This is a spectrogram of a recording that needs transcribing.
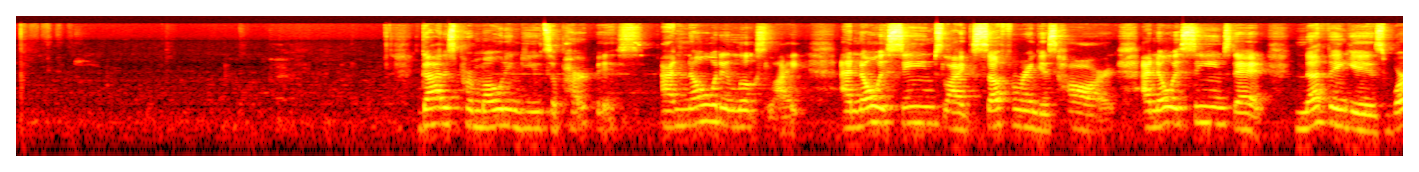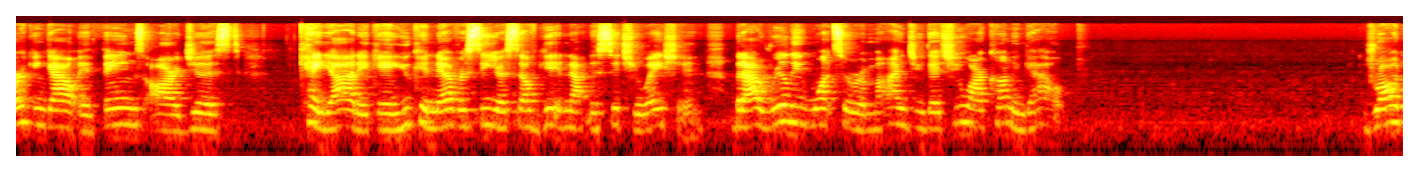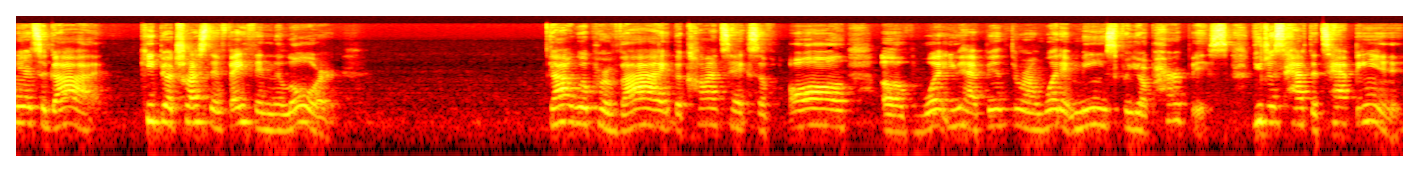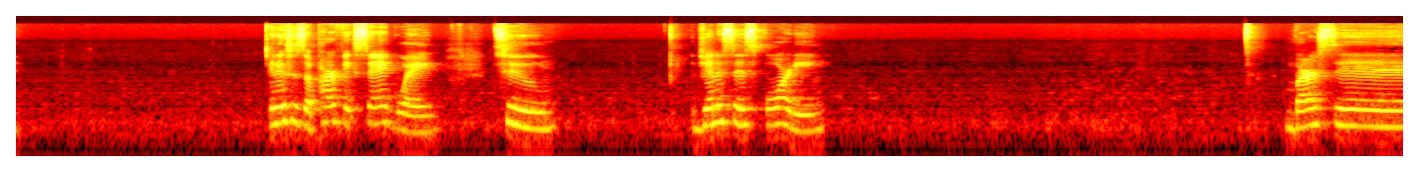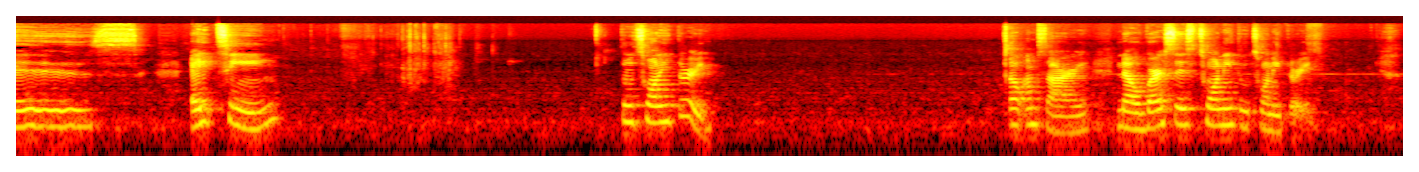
God is promoting you to purpose. I know what it looks like. I know it seems like suffering is hard. I know it seems that nothing is working out and things are just chaotic and you can never see yourself getting out this situation. But I really want to remind you that you are coming out. Draw near to God. Keep your trust and faith in the Lord. God will provide the context of all of what you have been through and what it means for your purpose. You just have to tap in. And this is a perfect segue to Genesis 40, verses 18 through 23. Oh, I'm sorry. No, verses 20 through 23.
